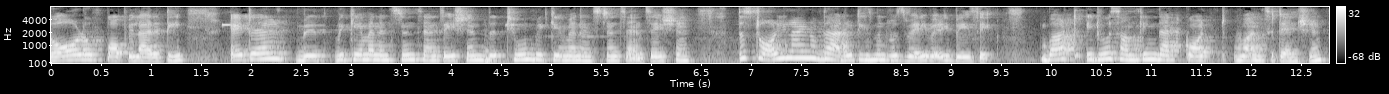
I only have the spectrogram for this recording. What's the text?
lot of popularity. Airtel became an instant sensation. The tune became an instant sensation. The storyline of the advertisement was very, very basic, but it was something that caught one's attention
